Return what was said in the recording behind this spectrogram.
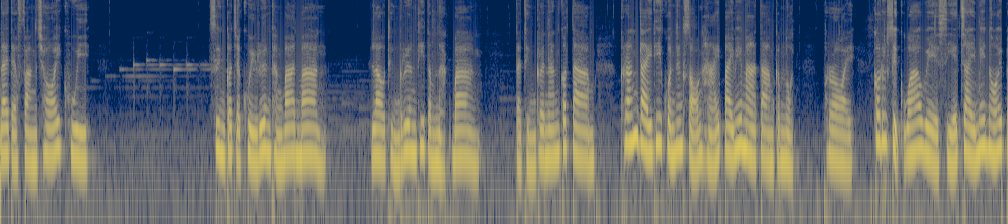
ได้แต่ฟังช้อยคุย ซึ่งก็จะคุยเรื่องทางบ้านบ้าง เล่าถึงเรื่องที่ตำหนักบ้าง แต่ถึงกระนั้นก็ตาม ครั้งใดที่คนทั้งสองหายไปไม่มาตามกำหนด พลอยก็รู้สึกว่าเวเสียใจไม่น้อยไป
